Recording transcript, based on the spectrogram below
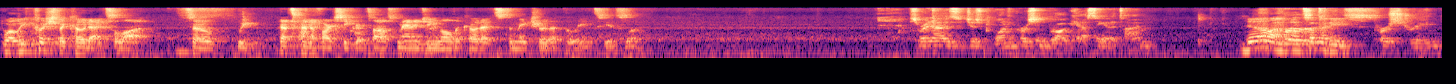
Well, we push the codecs a lot, so we that's kind of our secret sauce, managing all the codecs to make sure that the latency is low. So right now, is it just one person broadcasting at a time No, on, on Per- some of these, per stream?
